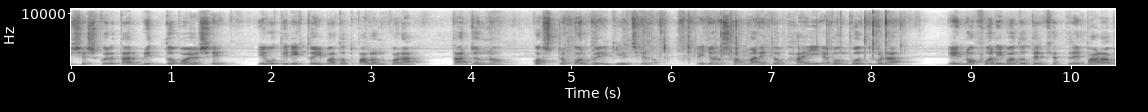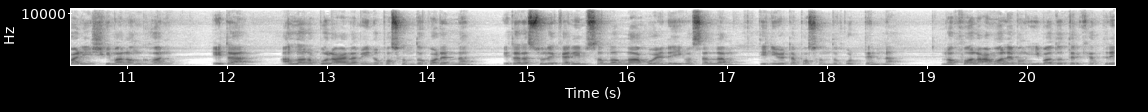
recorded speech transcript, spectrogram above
বিশেষ করে তার বৃদ্ধ বয়সে এ অতিরিক্ত ইবাদত পালন করা তার জন্য কষ্টকর হয়ে গিয়েছিল। এই জন্য সম্মানিত ভাই এবং বন্ধুরা, এই নফল ইবাদতের ক্ষেত্রে বাড়াবাড়ি, সীমালঙ্ঘন, এটা আল্লাহ রব্বুল আলমিনও পছন্দ করেন না। এটা রাসুল করিম সাল্লাহ আলাই ওসাল্লাম তিনিও এটা পছন্দ করতেন না। নফল আমল এবং ইবাদতের ক্ষেত্রে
